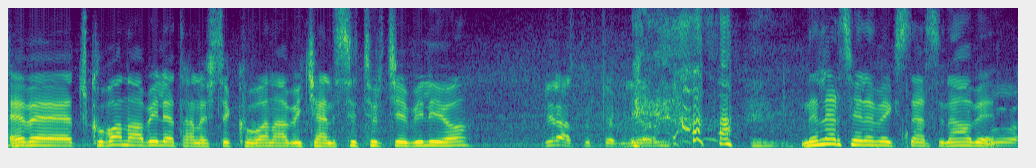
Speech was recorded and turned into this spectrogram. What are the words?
Evet, Kuban abiyle tanıştık. Kuban abi kendisi Türkçe biliyor. Biraz Türkçe biliyorum. Neler söylemek istersin abi? Bu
